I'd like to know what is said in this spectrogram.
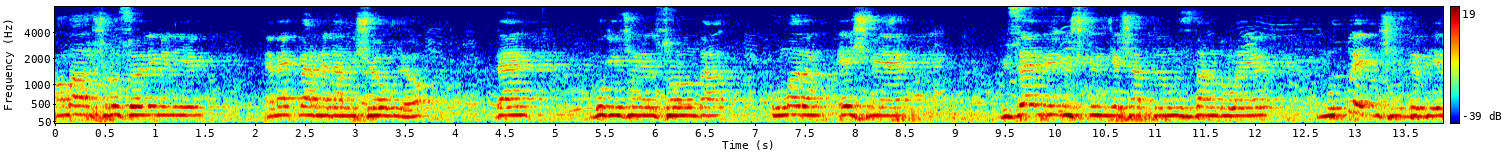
Ama şunu söylemeliyim, emek vermeden bir şey olmuyor. Ben bu gecenin sonunda umarım Eşme'ye güzel bir üç gün yaşattığımızdan dolayı mutlu etmişizdir diye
